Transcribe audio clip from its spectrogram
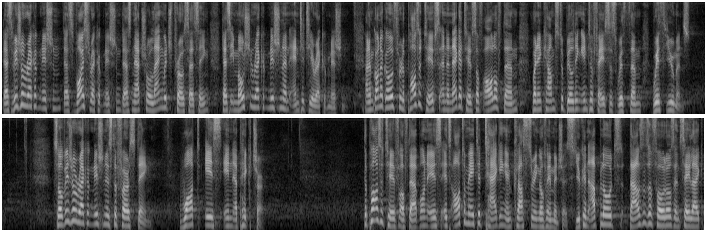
There's visual recognition, there's voice recognition, there's natural language processing, there's emotion recognition and entity recognition. And I'm going to go through the positives and the negatives of all of them when it comes to building interfaces with them with humans. So visual recognition is the first thing. What is in a picture? The positive of that one is it's automated tagging and clustering of images. You can upload thousands of photos and say like,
